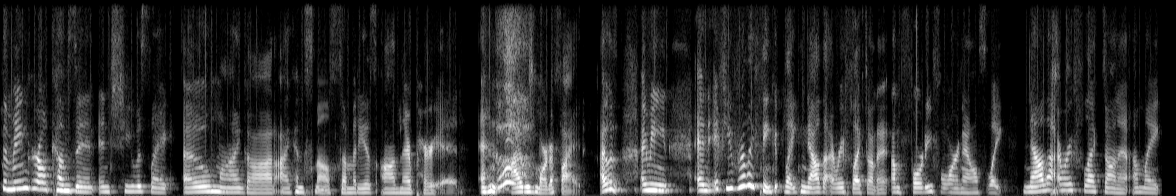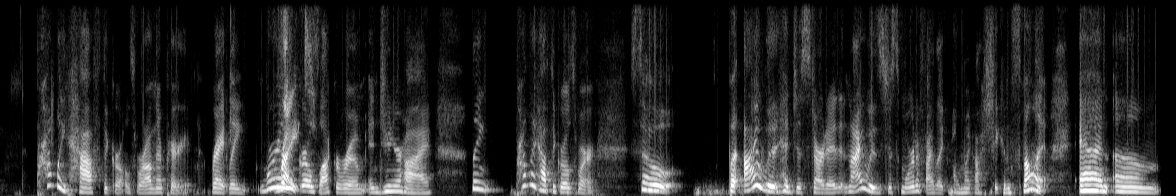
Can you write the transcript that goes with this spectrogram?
the mean girl comes in and she was like, "Oh my god, I can smell somebody is on their period," and I was mortified. I was, I mean, and if you really think, like, now that I reflect on it, I'm 44 now, so like, now that I reflect on it, I'm like, probably half the girls were on their period, right? Like we're in right. the girls' locker room in junior high. Like probably half the girls were. So, but I would had just started and I was just mortified, like, oh my gosh, she can smell it. And um,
